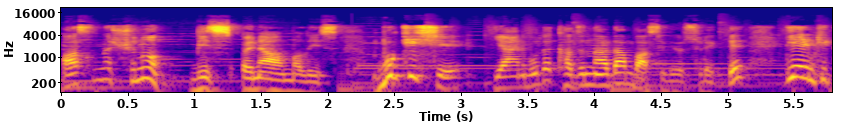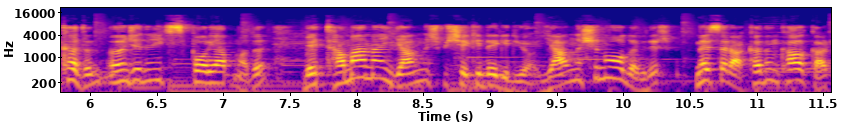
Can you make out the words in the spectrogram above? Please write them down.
aslında şunu biz öne almalıyız. Bu kişi yani burada kadınlardan bahsediyor sürekli. Diyelim ki kadın önceden hiç spor yapmadı ve tamamen yanlış bir şekilde gidiyor. Yanlışı ne olabilir? Mesela kadın kalkar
